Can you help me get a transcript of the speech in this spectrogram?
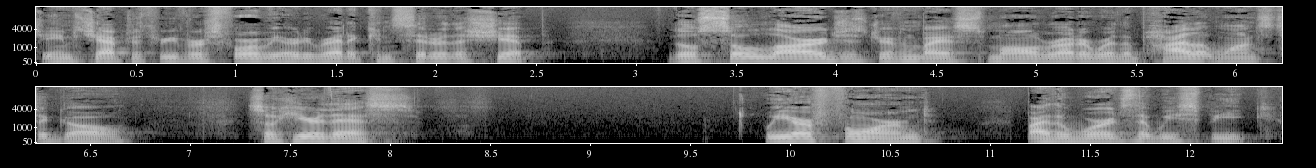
James chapter 3 verse 4, we already read it. Consider the ship, though so large, is driven by a small rudder where the pilot wants to go. So hear this. We are formed by the words that we speak.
